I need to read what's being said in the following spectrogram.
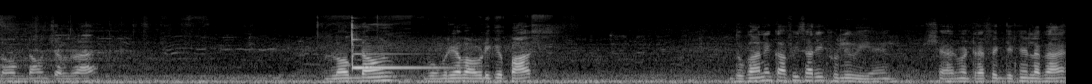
लॉकडाउन चल रहा है। लॉकडाउन गोबरिया बावड़ी के पास। दुकानें काफ़ी सारी खुली हुई हैं। शहर में ट्रैफ़िक दिखने लगा है।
